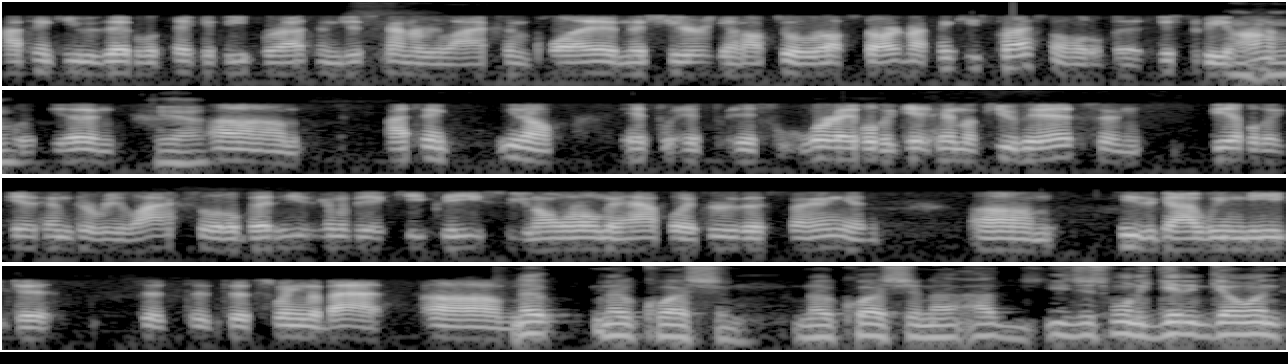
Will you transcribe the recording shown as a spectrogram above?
I think he was able to take a deep breath and just kind of relax and play. And this year he got off to a rough start, and I think he's pressing a little bit, just to be honest with you. And Yeah. um, I think you know if if if we're able to get him a few hits and be able to get him to relax a little bit, he's going to be a key piece. You know, we're only halfway through this thing, and um, he's a guy we need to to, to, to swing the bat. Um, No, no question. No question. I, I, you just want to get him going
